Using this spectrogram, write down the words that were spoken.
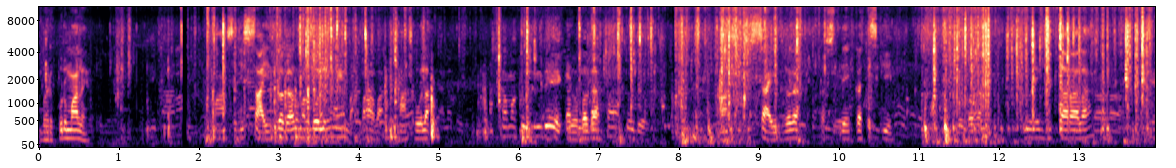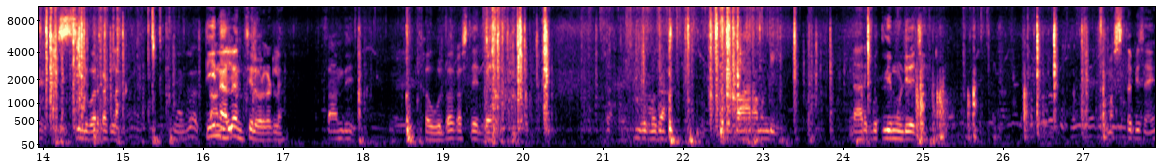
भरपूर माल आहे. मासाची साईज बघा तुम्हाला बोललो नाही बाबा माखवला बघा. मासाची साईज बघा कसले कचकी. बघा ह्यो एक जितार आला. सिल्वर कटला तीन आलं ना सिल्वर कटला चांदी. खवूल बघ कसले बघा बारा मुंडी. डायरेक्ट गुतली मुंडी याची. मस्त पीस आहे.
